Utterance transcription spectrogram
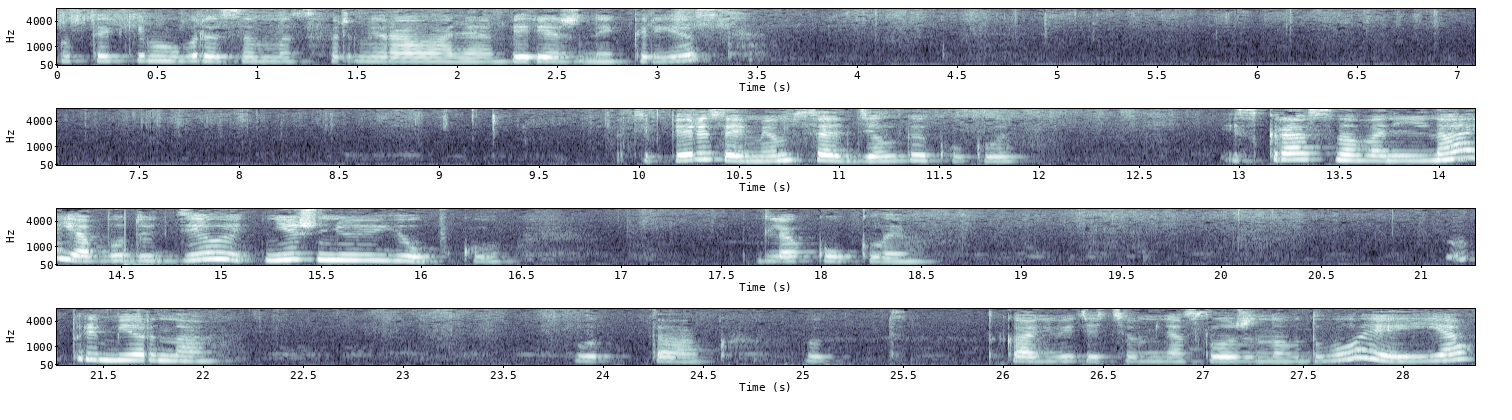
Вот таким образом мы сформировали обережный крест. Теперь займемся отделкой куклы. Из красного льна я буду делать нижнюю юбку для куклы примерно вот так. Вот ткань, видите, у меня сложена вдвое, и я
